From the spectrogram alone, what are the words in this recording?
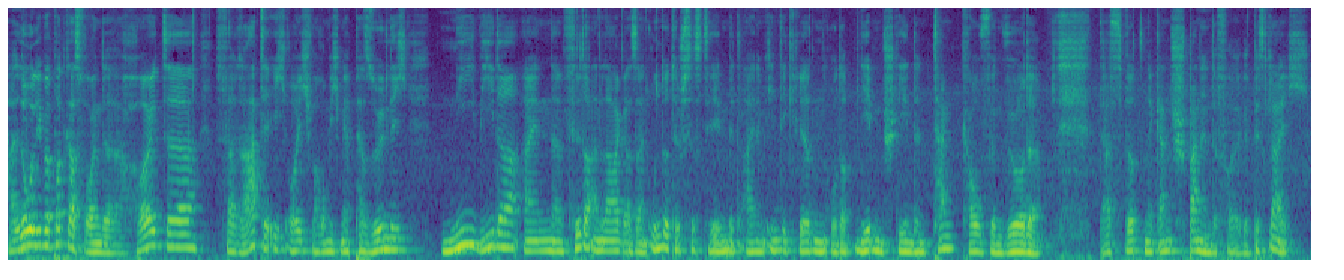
Hallo liebe Podcast-Freunde, heute verrate ich euch, warum ich mir persönlich nie wieder eine Filteranlage, also ein Untertischsystem mit einem integrierten oder nebenstehenden Tank kaufen würde. Das wird eine ganz spannende Folge. Bis gleich.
